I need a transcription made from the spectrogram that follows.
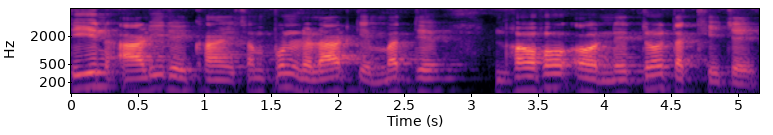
तीन आड़ी रेखाएँ संपूर्ण ललाट के मध्य भवों और नेत्रों तक खींचे।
